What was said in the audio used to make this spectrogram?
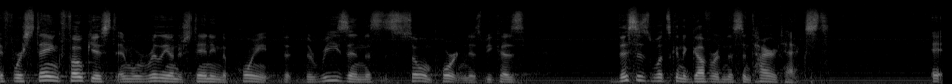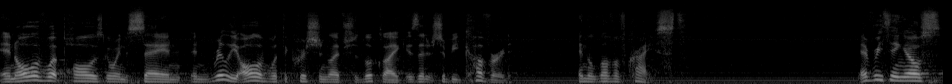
if we're staying focused and we're really understanding the point, the, the reason this is so important is because this is what's going to govern this entire text. And, all of what Paul is going to say, and, and really all of what the Christian life should look like, is that it should be covered in the love of Christ. Everything else,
